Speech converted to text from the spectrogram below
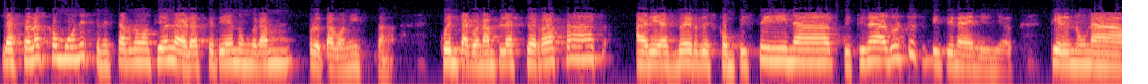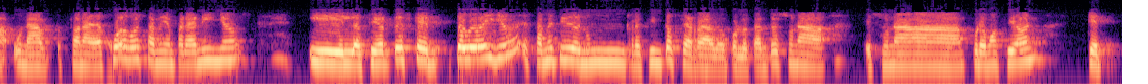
Las zonas comunes en esta promoción la verdad es que tienen un gran protagonista. Cuenta con amplias terrazas, áreas verdes con piscina, piscina de adultos y piscina de niños. Tienen una, una zona de juegos también para niños y lo cierto es que todo ello está metido en un recinto cerrado, por lo tanto es una es una promoción que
